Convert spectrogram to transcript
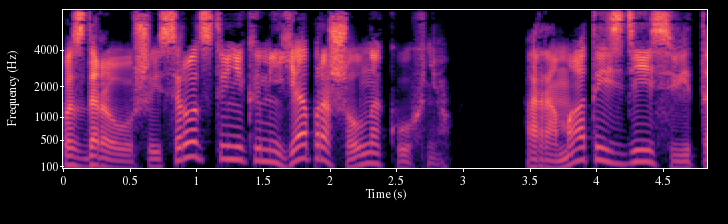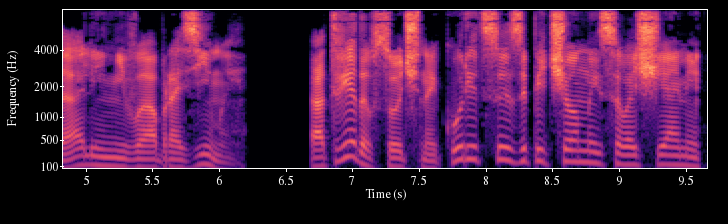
Поздоровавшись с родственниками, я прошел на кухню. Ароматы здесь витали невообразимые. Отведав сочной курицы, запеченной с овощами,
